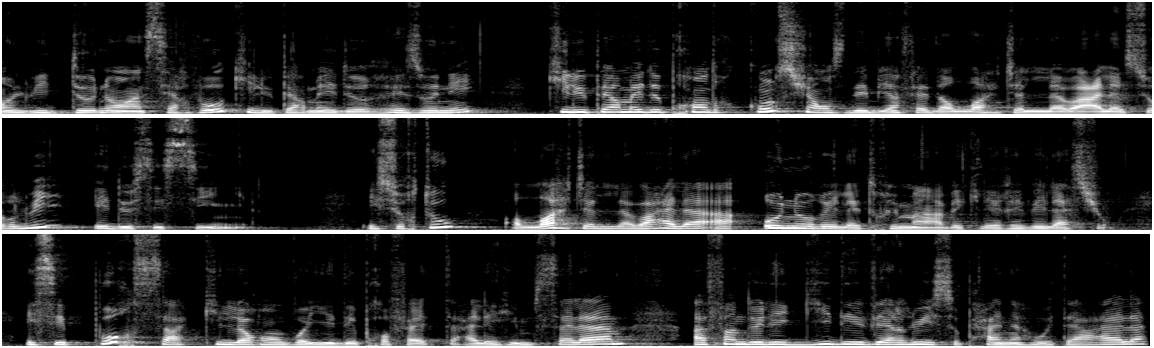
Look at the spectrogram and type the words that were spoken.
en lui donnant un cerveau qui lui permet de raisonner, qui lui permet de prendre conscience des bienfaits d'Allah sur lui et de ses signes. Et surtout, Allah a honoré l'être humain avec les révélations Et c'est pour ça qu'il leur a envoyé des prophètes, alayhim salam, afin de les guider vers lui, subhanahu wa ta'ala,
